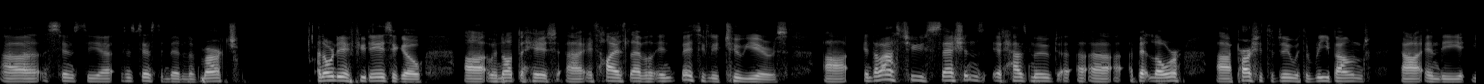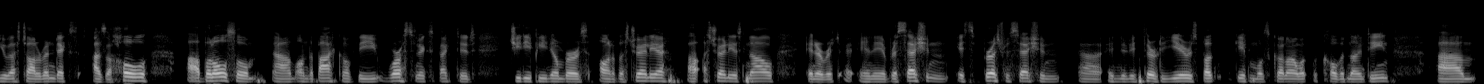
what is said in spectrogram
uh, since, the, uh, since the middle of March. And only a few days ago, uh, went on to hit uh, its highest level in basically two years. Uh, in the last few sessions, it has moved a, a, a bit lower, uh, partially to do with the rebound uh, in the US dollar index as a whole, uh, but also um, on the back of the worse than expected GDP numbers out of Australia. Australia is now in a, in a recession, its first recession in nearly 30 years, but given what's gone on with, with COVID 19, um,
